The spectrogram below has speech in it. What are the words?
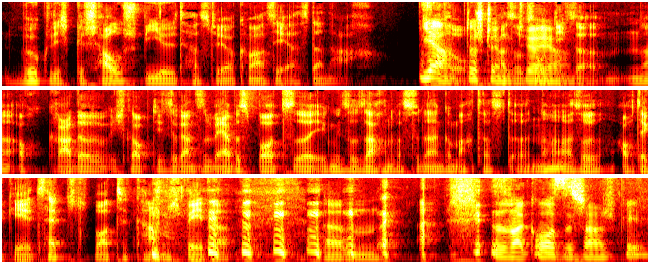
wirklich geschauspielt hast du ja quasi erst danach. Ja, So, das stimmt. Also so ja, ja. diese, ne, auch gerade, ich glaube, diese ganzen Werbespots, äh, irgendwie so Sachen, was du dann gemacht hast, äh, ne? Also auch der GEZ-Spot kam später. ähm, Das war großes Schauspiel.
